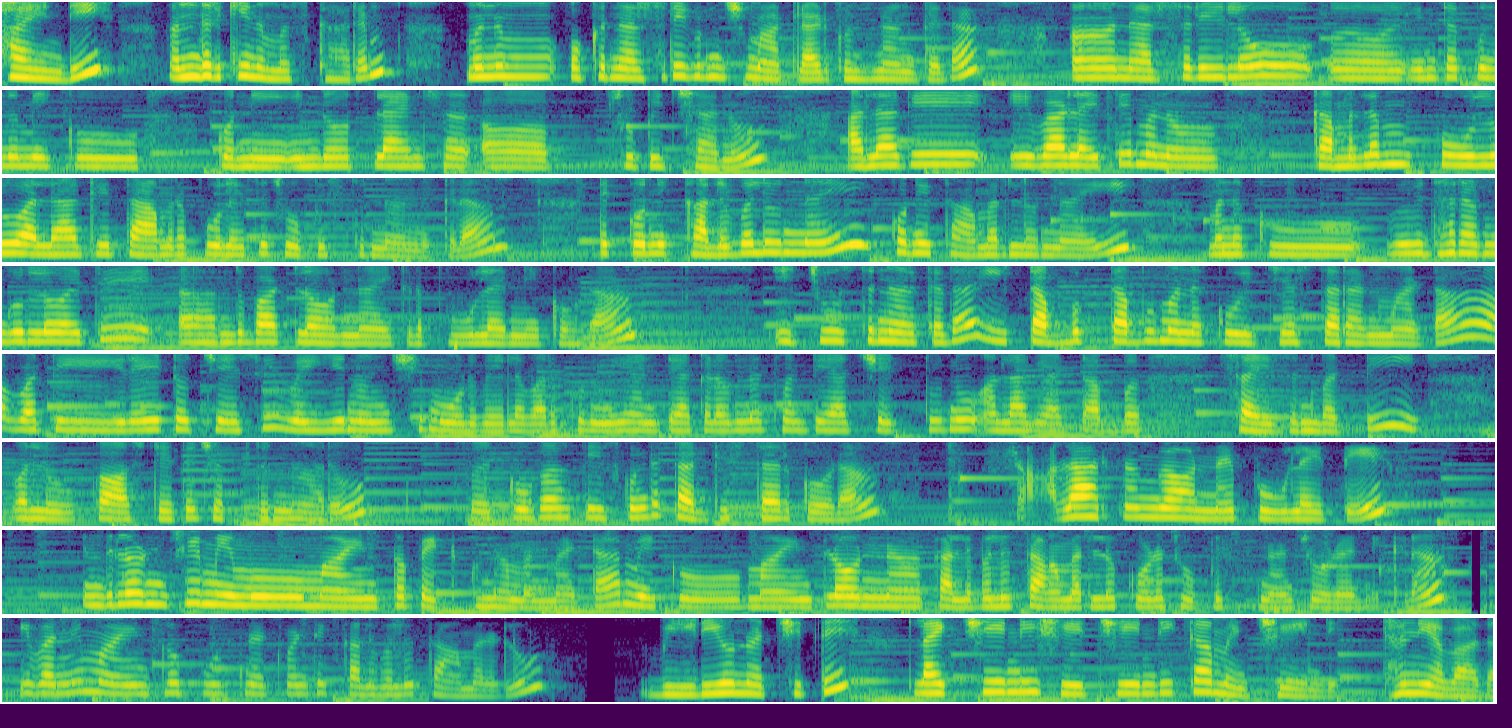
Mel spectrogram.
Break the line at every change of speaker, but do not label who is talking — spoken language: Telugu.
హాయ్ అండి. అందరికీ నమస్కారం. మనం ఒక నర్సరీ గురించి మాట్లాడుకుంటున్నాం కదా. ఆ నర్సరీలో ఇంతకుముందు మీకు కొన్ని ఇండోర్ ప్లాంట్స్ చూపించాను. అలాగే ఇవాళ అయితే మనం కమలం పూలు అలాగే తామర పూలు అయితే చూపిస్తున్నాను ఇక్కడ. అంటే కొన్ని కలువలు ఉన్నాయి కొన్ని తామరలు ఉన్నాయి. మనకు వివిధ రంగుల్లో అయితే అందుబాటులో ఉన్నాయి ఇక్కడ పూలన్నీ కూడా. ఇది చూస్తున్నారు కదా ఈ టబ్బు టబ్బు మనకు ఇచ్చేస్తారనమాట వాటి రేట్ వచ్చేసి వెయ్యి నుంచి మూడు వేల వరకు ఉంది. అంటే అక్కడ ఉన్నటువంటి ఆ చెట్టును అలాగే ఆ టబ్ సైజుని బట్టి వాళ్ళు కాస్ట్ అయితే చెప్తున్నారు. సో ఎక్కువగా తీసుకుంటే తగ్గిస్తారు కూడా. చాలా అర్థంగా ఉన్నాయి పూలైతే. ఇందులో నుంచి మేము మా ఇంట్లో పెట్టుకున్నాం అనమాట మీకు మా ఇంట్లో ఉన్న కలువలు తామరలు కూడా చూపిస్తున్నాను చూడండి ఇక్కడ. ఇవన్నీ మా ఇంట్లో పూసినటువంటి కలువలు తామరలు. వీడియో నచ్చితే లైక్ చేయండి షేర్ చేయండి కామెంట్ చేయండి. ధన్యవాదాలు.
